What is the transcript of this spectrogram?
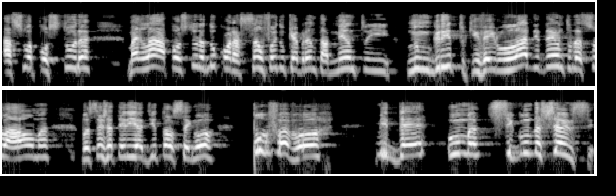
a sua postura, mas lá a postura do coração foi do quebrantamento e num grito que veio lá de dentro da sua alma, você já teria dito ao Senhor: por favor, me dê uma segunda chance.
